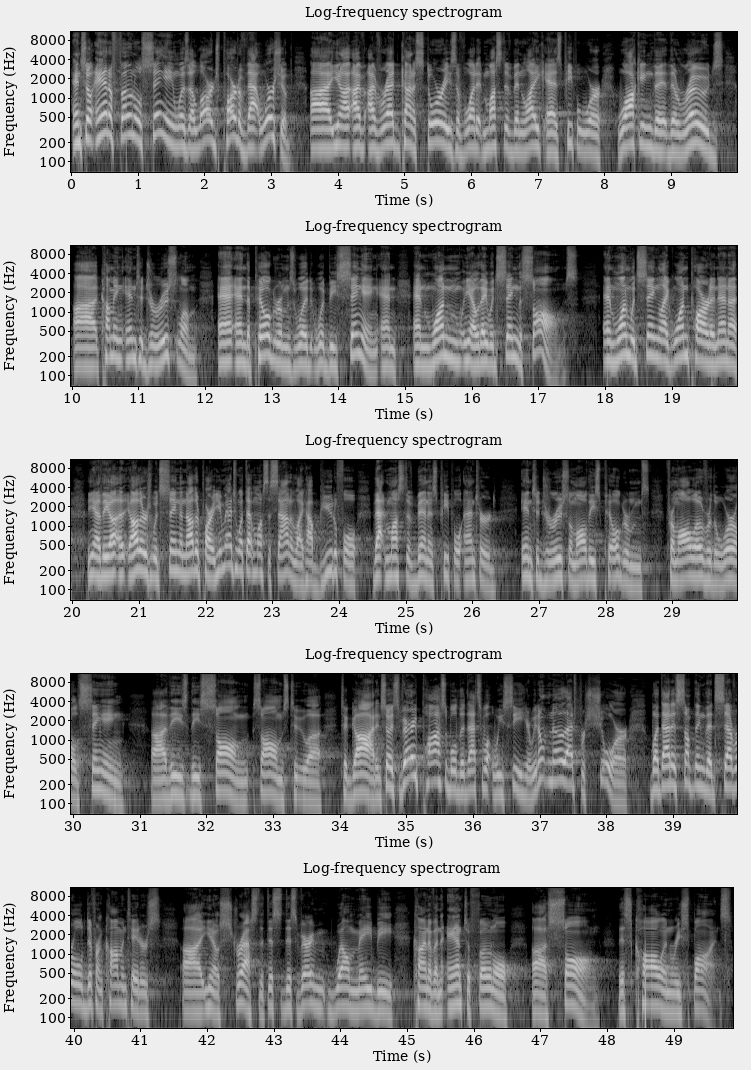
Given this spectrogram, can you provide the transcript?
And so antiphonal singing was a large part of that worship. Uh, you know, I've, I've read kind of stories of what it must have been like as people were walking the, the roads uh, coming into Jerusalem, and, and, the pilgrims would, would be singing, and, and one, you know, they would sing the Psalms and one would sing like one part and then a, uh, you know, the others would sing another part. You imagine what that must have sounded like, how beautiful that must have been as people entered into Jerusalem, all these pilgrims from all over the world singing uh, these, these song, psalms to, uh, to God. And so it's very possible that that's what we see here. We don't know that for sure, but that is something that several different commentators uh, you know, stress that this, this very well may be kind of an antiphonal uh, song, this call and response.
